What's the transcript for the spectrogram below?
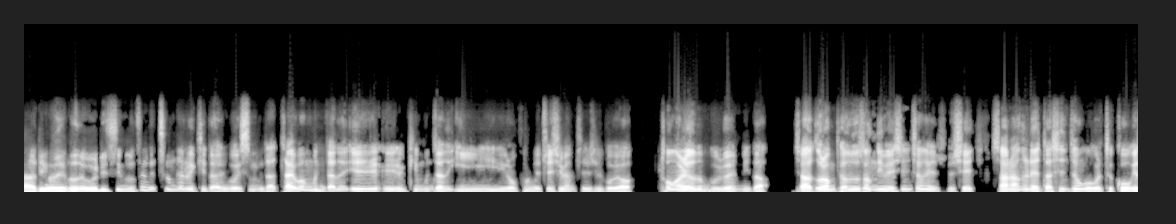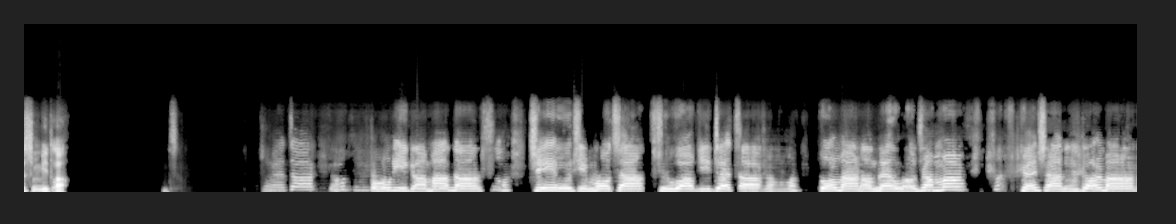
라디오에서는 우리 친구들의 참여를 기다리고 있습니다. 짧은 문자는 1, 긴 문자는 2로 보내주시면 되시고요. 통화료는 무료입니다. 자, 그럼 변우성님의 신청해 주신 사랑을 했다 신청곡을 듣고 오겠습니다. 우리가 만나서 지우지 못한 추억이 됐다. 볼만한 멜로드라마 괜찮은 걸만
